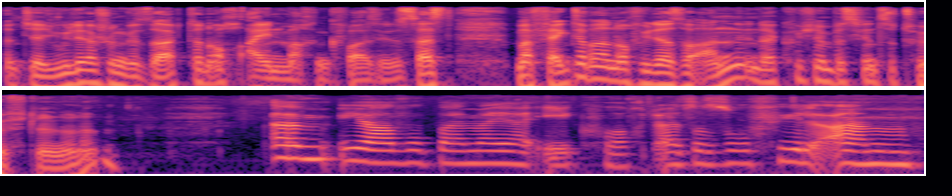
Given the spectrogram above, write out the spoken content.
und ja Julia schon gesagt, dann auch einmachen quasi. Das heißt, man fängt aber dann auch wieder so an, in der Küche ein bisschen zu tüfteln, oder? Ähm, ja, wobei man ja eh kocht. Also so viel, ähm,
